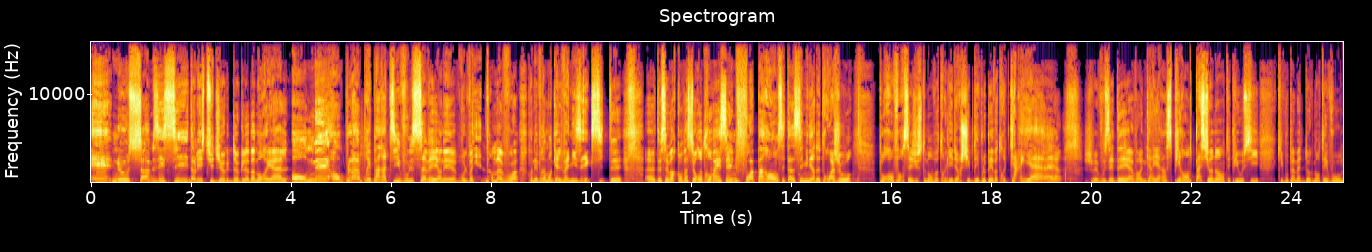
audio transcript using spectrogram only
Et nous sommes ici dans les studios de Globe à Montréal. On est en plein préparatif, vous le savez. On est, vous le voyez dans ma voix, on est vraiment galvanisé, excité euh, de savoir qu'on va se retrouver. C'est une fois par an. C'est un séminaire de trois jours pour renforcer justement votre leadership, développer votre carrière. Je vais vous aider à avoir une carrière inspirante, passionnante, et puis aussi qui vous permette d'augmenter vos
